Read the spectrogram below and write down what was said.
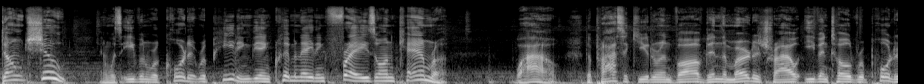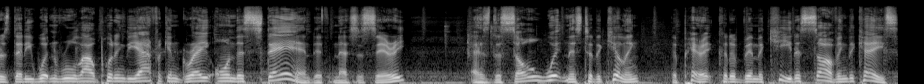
Don't shoot! and was even recorded repeating the incriminating phrase on camera. Wow, the prosecutor involved in the murder trial even told reporters that he wouldn't rule out putting the African gray on the stand if necessary. As the sole witness to the killing, the parrot could have been the key to solving the case.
